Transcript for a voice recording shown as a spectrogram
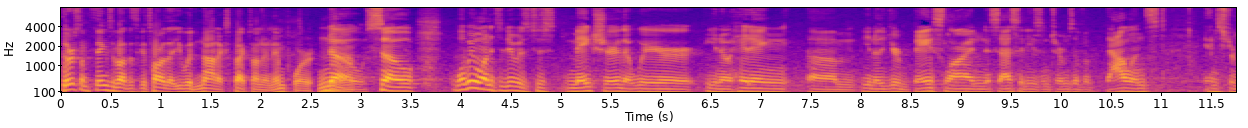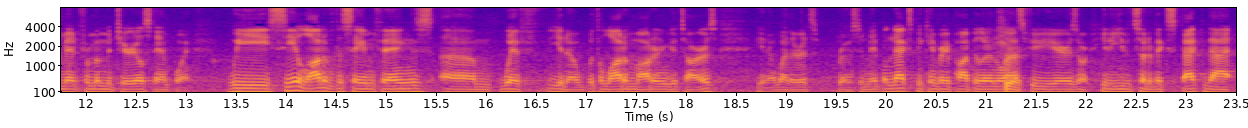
there are some things about this guitar that you would not expect on an import. you No. know? So what we wanted to do is just make sure that we're, you know, hitting, um, you know, your baseline necessities in terms of a balanced instrument from a material standpoint. We see a lot of the same things um, with, you know, with a lot of modern guitars. You know, whether it's roasted maple necks became very popular in the Sure. last few years, or you know, you would sort of expect that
